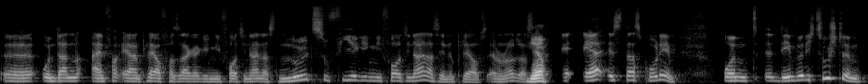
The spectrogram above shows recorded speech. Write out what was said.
Äh, und dann einfach eher ein Playoff-Versager gegen die 49ers. 0 zu 4 gegen die 49ers in den Playoffs. Aaron Rodgers. Ja. Er, er, ist das Problem. Und äh, dem würde ich zustimmen.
